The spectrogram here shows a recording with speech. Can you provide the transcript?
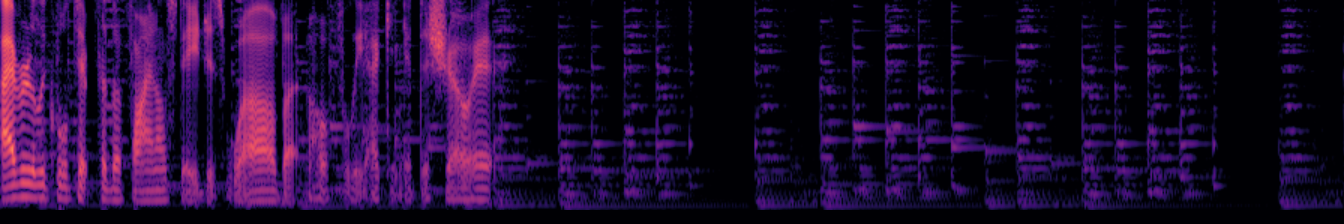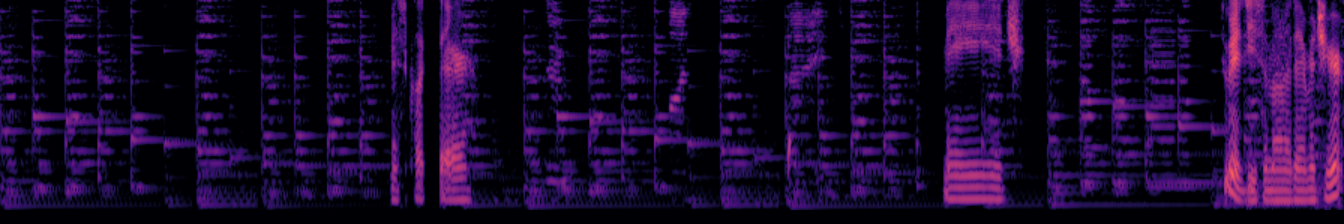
I have a really cool tip for the final stage as well, but hopefully I can get to show it. Misclick there. Mage. Doing a decent amount of damage here.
